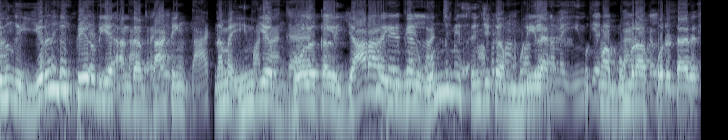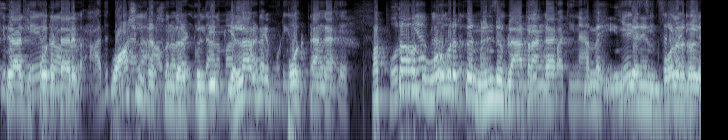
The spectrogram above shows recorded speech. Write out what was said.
இவங்க இரண்டு பேருடைய அந்த பேட்டிங் நம்ம இந்திய போலர்கள் யாராலையுமே ஒண்ணுமே செஞ்சுக்க முடியல. பும்ரா போட்டுட்டாரு சிராஜ் போட்டுட்டாரு வாஷிங்டன் சுந்தர் குல்தீப் எல்லாருமே போட்டாங்க பத்தாவது ஓவருக்கு நின்று விளையாடுறாங்க. நம்ம இந்தியனின் போலர்கள்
